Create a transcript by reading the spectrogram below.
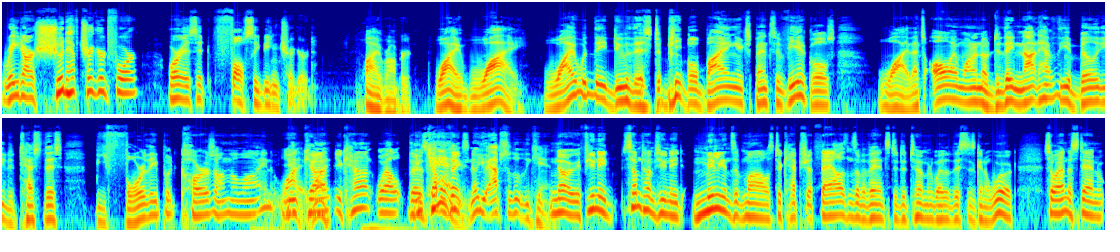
radar should have triggered for, or is it falsely being triggered? Why, Robert? Why? Why? Why would they do this to people buying expensive vehicles? Why? That's all I want to know. Do they not have the ability to test this before they put cars on the line? Why? You can't. Why? You can't. Well, You there's a couple of can. things. No, you absolutely can. No, if you need, sometimes you need millions of miles to capture thousands of events to determine whether this is going to work. So I understand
